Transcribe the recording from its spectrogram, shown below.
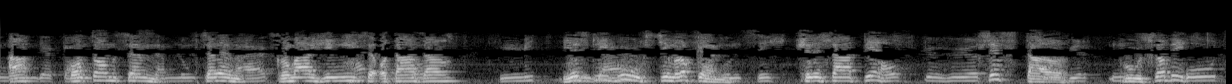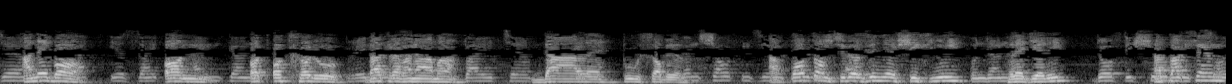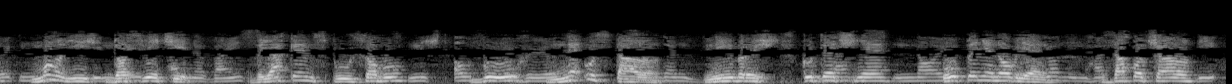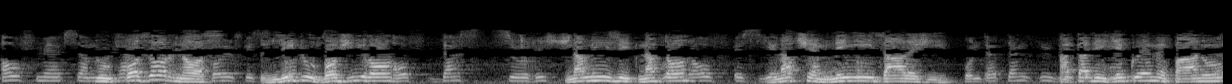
a potom jsem v celém schromáždění se otázal, jestli Bůh s tím rokem 65 65 aufgehört přestal působit, anebo on od odchodu Batra Vanáma weiter dále působil. A potom přirozeně všichni hleděli a pak jsem mohl již dosvědčit, v jakém způsobu Bůh neustal, nýbrž skutečně úplně nově započal tu pozornost lidu Božího namířit na to, na čem nyní záleží. A tady děkujeme Pánu,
